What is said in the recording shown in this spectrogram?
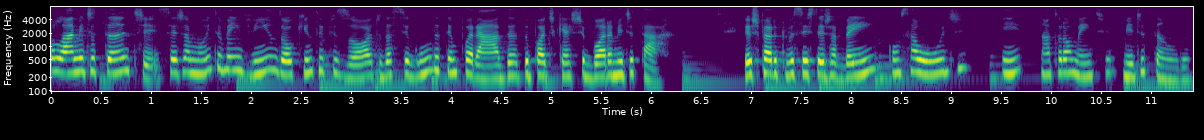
Olá, meditante! Seja muito bem-vindo ao quinto episódio da segunda temporada do podcast Bora Meditar. Eu espero que você esteja bem, com saúde e, naturalmente, meditando.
